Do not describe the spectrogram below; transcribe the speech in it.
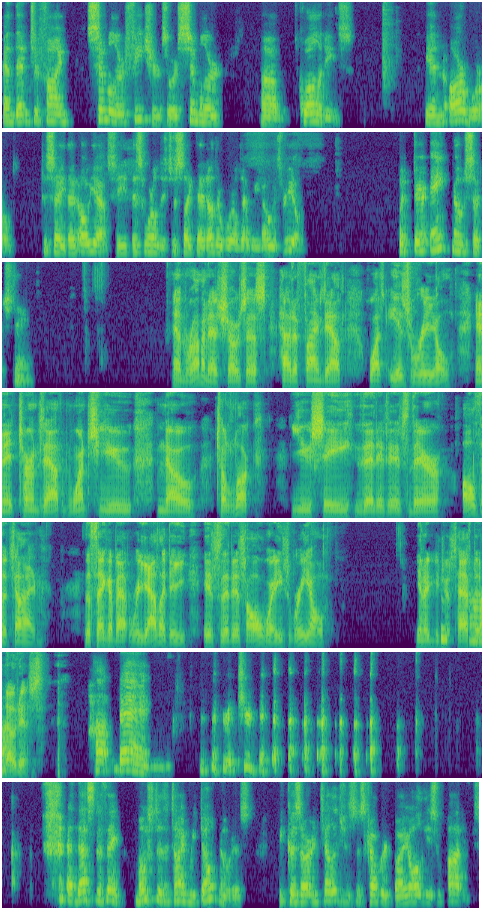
And then to find similar features or similar uh, qualities in our world to say that, oh yeah, see, this world is just like that other world that we know is real. But there ain't no such thing. And Ramana shows us how to find out what is real. And it turns out once you know to look, you see that it is there all the time. The thing about reality is that it's always real. You know, you just have to uh, notice. Hot dang, Richard. and that's the thing most of the time we don't notice because our intelligence is covered by all these upadhis.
